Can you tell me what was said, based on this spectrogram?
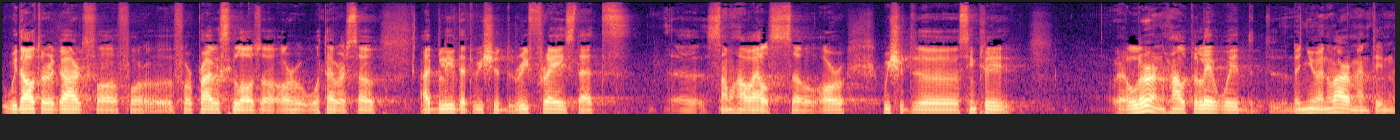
without a regard for, for, for privacy laws or, or, whatever. So I believe that we should rephrase that uh, somehow else. So, or we should uh, simply uh, learn how to live with the new environment in,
